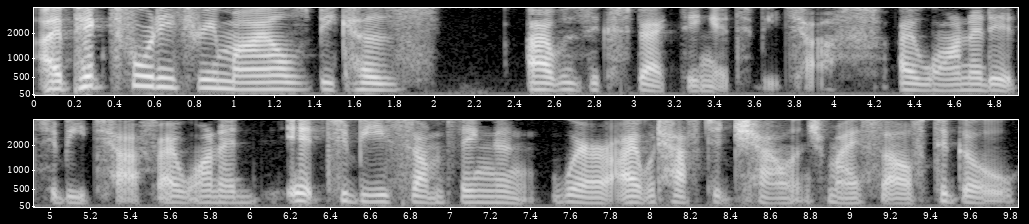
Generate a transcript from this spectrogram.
I picked 43 miles because I was expecting it to be tough. I wanted it to be tough. I wanted it to be something where I would have to challenge myself to go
